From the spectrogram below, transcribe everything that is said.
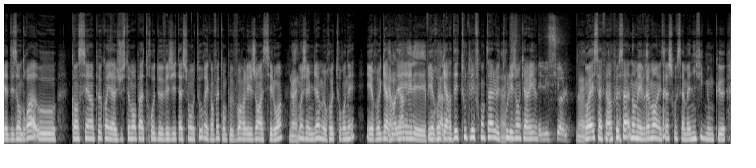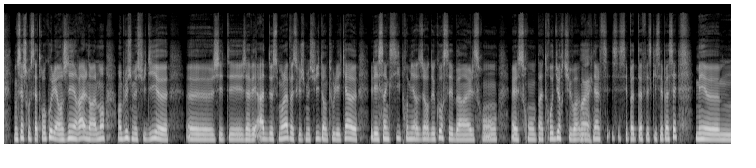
Il y a des endroits où, quand c'est un peu, quand il y a justement pas trop de végétation autour et qu'en fait on peut voir les gens assez loin, Ouais. moi j'aime bien me retourner et regarder, regarder les et regarder toutes les frontales, Ouais. tous les gens qui arrivent. Les lucioles. Ouais. Ouais, ça fait un peu ça. Non, mais vraiment, et ça, je trouve ça magnifique. Donc, euh, donc ça, je trouve ça trop cool. Et en général, normalement, en plus, je me suis dit, euh, euh, j'étais, j'avais hâte de ce moment-là parce que je me suis dit, dans tous les cas, euh, les 5-6 premières heures de course, eh ben, elles seront, elles seront pas trop dures, tu vois. Au final, c'est- pas tout à fait ce qui s'est passé. Mais, euh,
